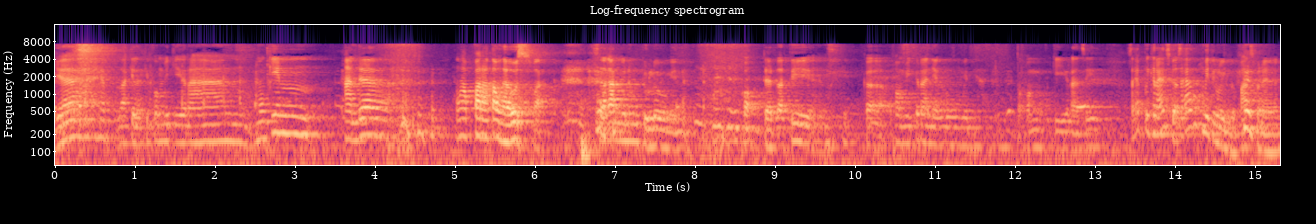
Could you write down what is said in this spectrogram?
Ya, laki-laki pemikiran. Mungkin Anda lapar atau haus, Pak. Silakan minum dulu mungkin. Kok dari tadi ke pemikiran yang rumit ya? Ke pemikiran sih. Saya pikirannya juga saya rumit loh, Pak sebenarnya.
